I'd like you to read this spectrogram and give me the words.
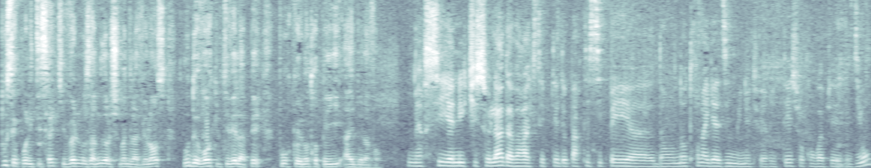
tous ces politiciens qui veulent nous amener dans le chemin de la violence. Nous devons cultiver la paix pour que notre pays aille de l'avant. Merci Yannick Chissola d'avoir accepté de participer euh, dans notre magazine Minute Vérité sur Congo Télévision.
